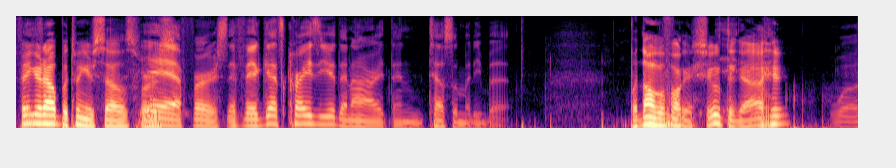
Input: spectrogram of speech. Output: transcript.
figure it out between yourselves first. Yeah, first. If it gets crazier, then all right, then tell somebody. But But don't go fucking shoot the guy. well,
